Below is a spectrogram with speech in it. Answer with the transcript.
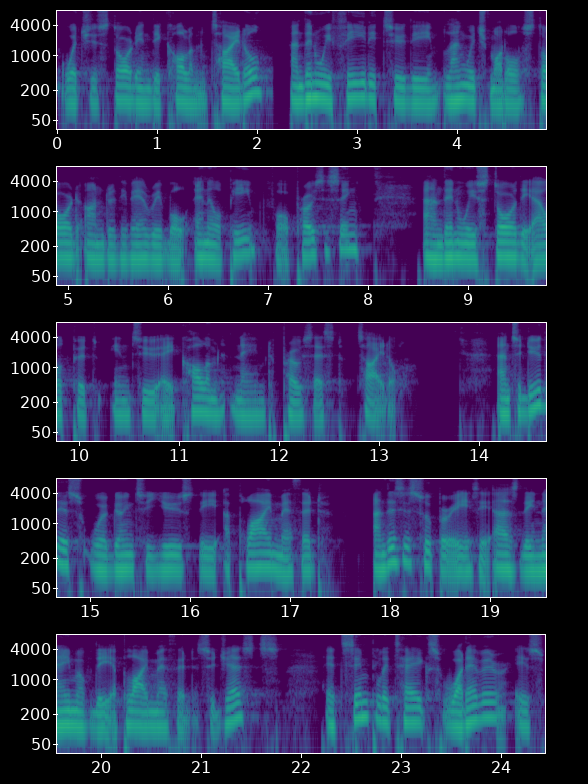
which is stored in the column title, and then we feed it to the language model stored under the variable NLP for processing. and then we store the output into a column named processed title. And to do this, we're going to use the apply method. And this is super easy as the name of the apply method suggests. It simply takes whatever is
